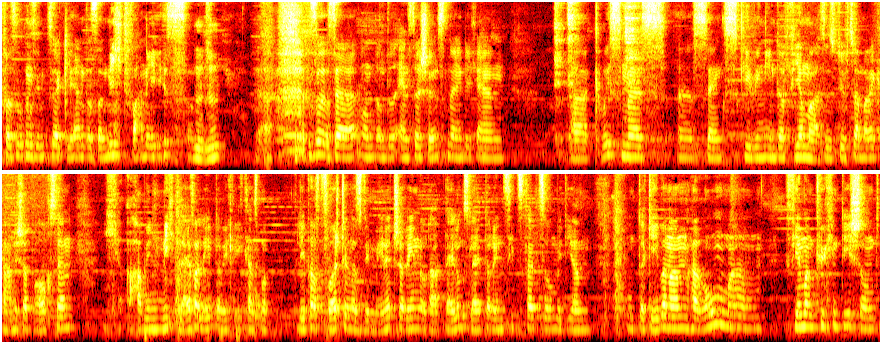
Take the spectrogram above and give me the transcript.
versuchen sie ihm zu erklären, dass er nicht funny ist. Und, mhm. ja, also sehr, und, und eins der schönsten eigentlich ein äh, Christmas äh, Thanksgiving in der Firma. Also es dürfte ein amerikanischer Brauch sein. Ich habe ihn nicht live erlebt, aber ich, ich kann es mir lebhaft vorstellen. Also die Managerin oder Abteilungsleiterin sitzt halt so mit ihren Untergebenen herum, ähm, Firmenküchentisch und,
